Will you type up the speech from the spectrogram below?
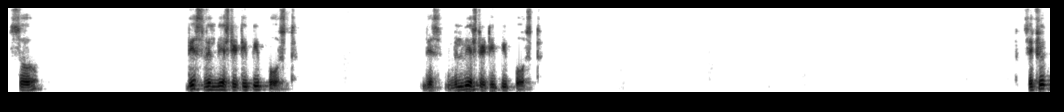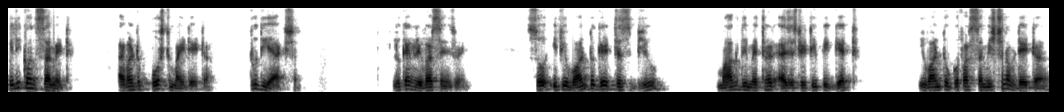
So this will be a HTTP post. This will be a HTTP post. So if you click on submit, I want to post my data to the action. Look at reverse engineering. So if you want to get this view, mark the method as HTTP get. You want to go for submission of data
